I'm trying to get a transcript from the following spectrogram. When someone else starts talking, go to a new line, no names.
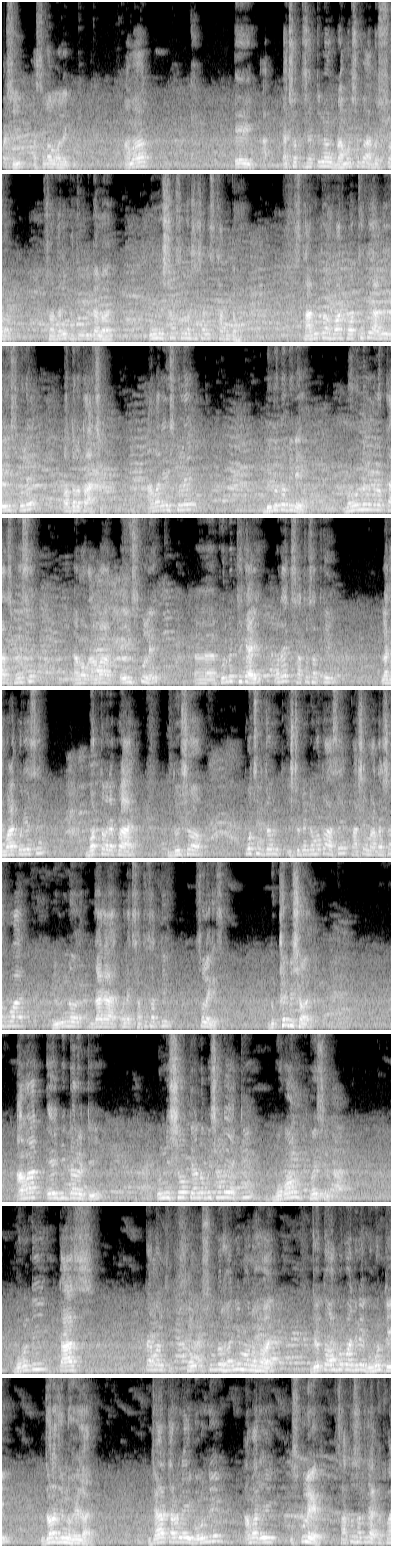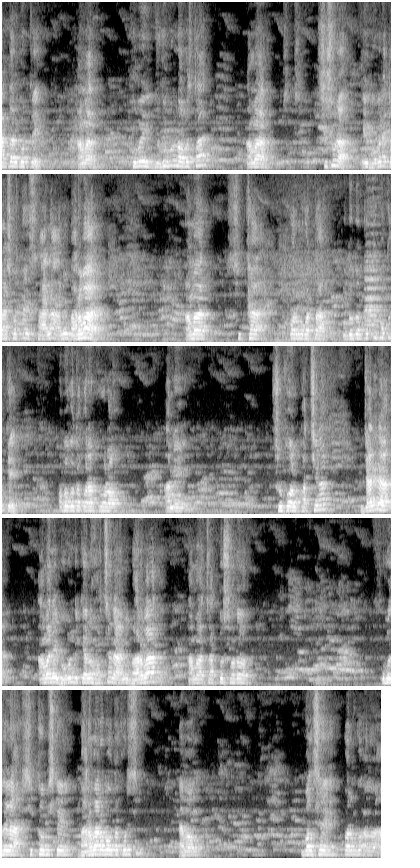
পাশি আসসালামু আলাইকুম। আমার এই একশো তেষট্টি নং ব্রাহ্মণ সভা আদর্শ সরকারি প্রাথমিক বিদ্যালয় উনিশশো চুরাশি সালে স্থাপিত হয়। স্থাপিত হওয়ার পর থেকে আমি এই স্কুলে অধ্যরত আছি। আমার এই স্কুলে বিগত দিনে বহু উন্নয়নমূলক কাজ হয়েছে এবং আমার এই স্কুলে পূর্বের থেকেই অনেক ছাত্রছাত্রী লেখাপড়া করিয়েছে। বর্তমানে প্রায় দুইশো পঁচিশ জন স্টুডেন্টের মতো আছে। পাশে মাদ্রাসা হওয়ায় বিভিন্ন জায়গায় অনেক ছাত্রছাত্রী চলে গেছে। দুঃখের বিষয়, আমার এই বিদ্যালয়টি উনিশশো তিরানব্বই সালে একটি ভবন হয়েছিল। ভবনটি কাজ তেমন সুন্দর হয়নি মনে হয়। যেহেতু অল্প কয়েকদিনে এই ভবনটি জরাজীর্ণ হয়ে যায়। যার কারণে এই ভবনটি আমার এই স্কুলের ছাত্রছাত্রীরা পাঠদান করতে আমার খুবই ঝুঁকিপূর্ণ অবস্থা। আমার শিশুরা এই ভবনে ক্লাস করতে চায় না। আমি বারবার আমার শিক্ষা কর্মকর্তা উদ্বোধন কর্তৃপক্ষকে অবগত করার পরও আমি সুফল পাচ্ছি না। জানি না আমার এই ভবনটি কেন হচ্ছে না। আমি বারবার আমার চাঁদপুর সদর উপজেলা শিক্ষা অফিসকে বারবার অবগত করেছি এবং বলছে কর্ম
